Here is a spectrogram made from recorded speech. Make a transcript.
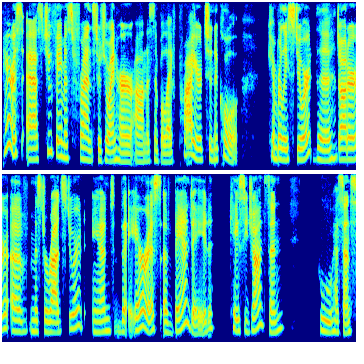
Paris asked two famous friends to join her on The Simple Life prior to Nicole. Kimberly Stewart, the daughter of Mr. Rod Stewart, and the heiress of Band Aid, Casey Johnson, who has since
